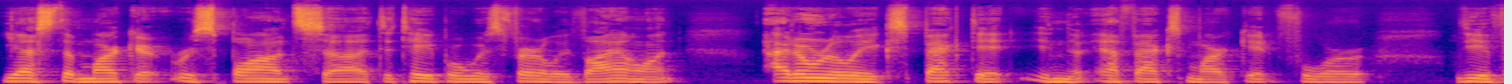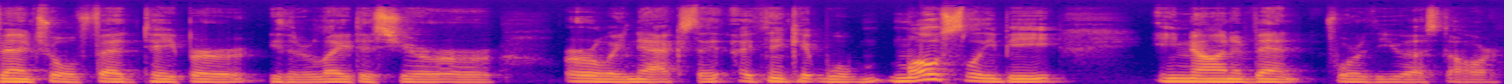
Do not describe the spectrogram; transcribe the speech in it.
yes, the market response uh, to taper was fairly violent. I don't really expect it in the FX market for the eventual Fed taper either late this year or early next. I, I think it will mostly be a non event for the US dollar.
